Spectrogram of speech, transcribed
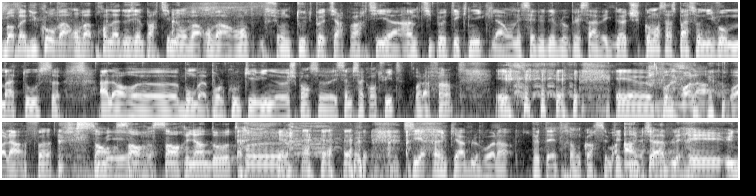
Bon bah du coup on va on va prendre la deuxième partie mais on va on va rentrer sur une toute petite partie euh, un petit peu technique là on essaie de développer ça avec Dutch. Comment ça se passe au niveau matos. Alors euh, bon bah pour le coup Kevin euh, je pense euh, SM58 voilà fin. Et et euh, pour- Voilà. voilà fin. Sans, Mais, sans, euh, sans rien d'autre. euh, S'il y a un câble voilà peut-être encore c'est peut-être un câble et une,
